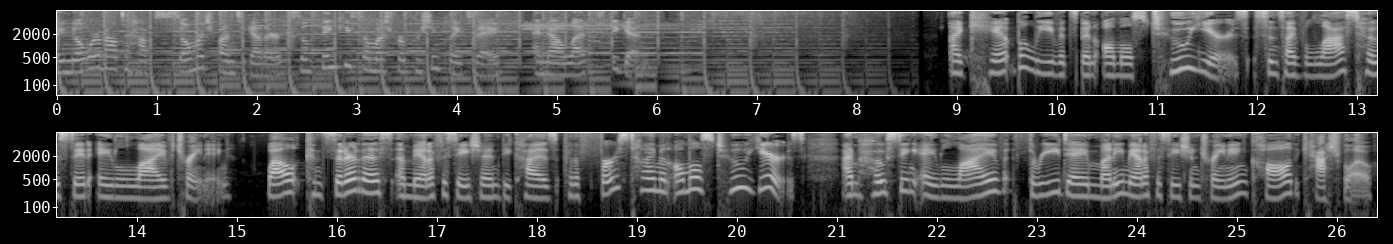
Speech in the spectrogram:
I know we're about to have so much fun together, so thank you so much for pushing play today. And now let's begin. I can't believe it's been almost two years since I've last hosted a live training. Well, consider this a manifestation because for the first time in almost two years, I'm hosting a live three day money manifestation training called Cash Flow.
